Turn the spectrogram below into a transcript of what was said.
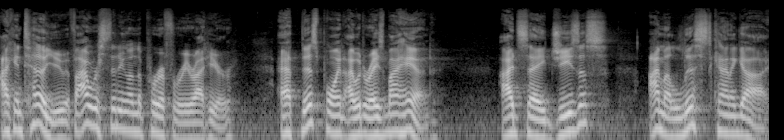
I can tell you, if I were sitting on the periphery right here, at this point I would raise my hand. I'd say, Jesus, I'm a list kind of guy.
